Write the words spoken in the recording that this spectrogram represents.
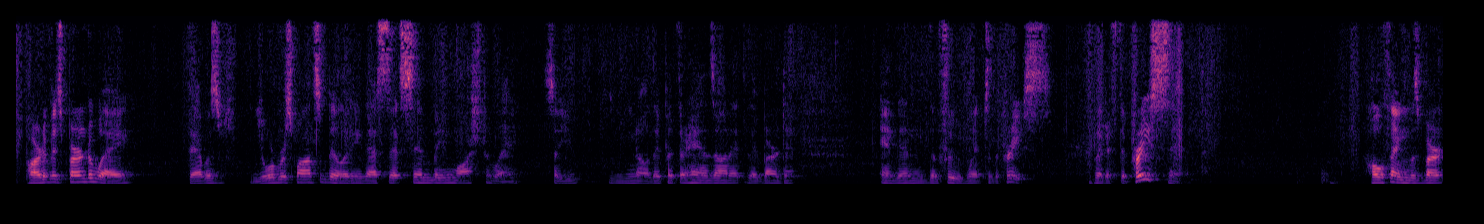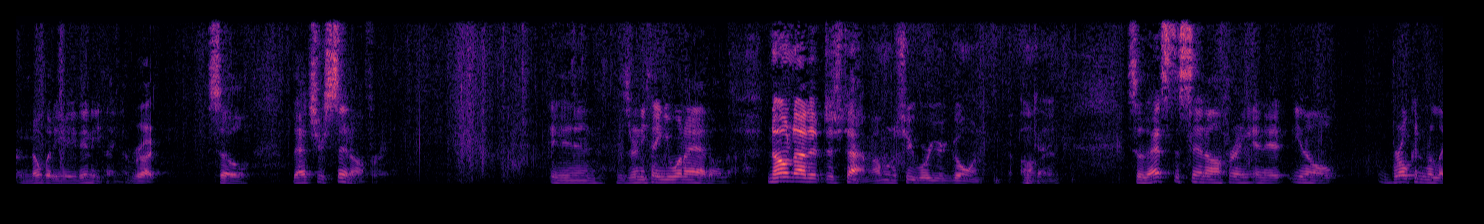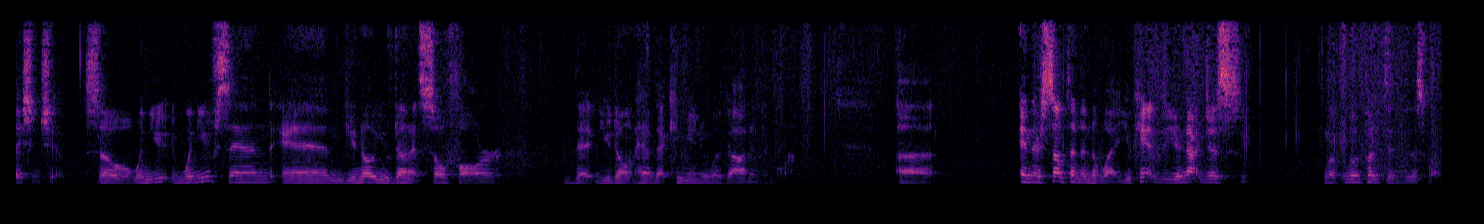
part of it's burned away. That was your responsibility. That's that sin being washed away. So you, you know, they put their hands on it, they burned it, and then the food went to the priests. But if the priest sinned, whole thing was burnt and nobody ate anything of it. Right. So that's your sin offering. And is there anything you want to add on that? No, not at this time. I want to see where you're going. Okay. That. So that's the sin offering, and it, you know, broken relationship. So mm-hmm. when you when you've sinned and you know you've done it so far, that you don't have that communion with God anymore. Uh, and there's something in the way. You can't. You're not just. Let me put it this way:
